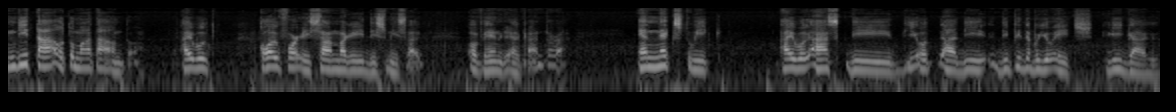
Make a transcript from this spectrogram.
Hindi tao to mga taon to. I will call for a summary dismissal of Henry Alcantara. And next week, I will ask the, the, uh, the DPWH legal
